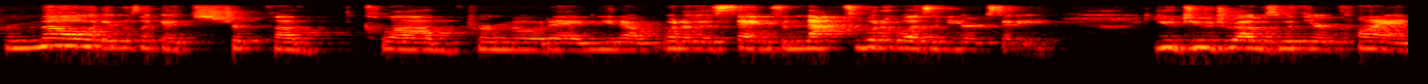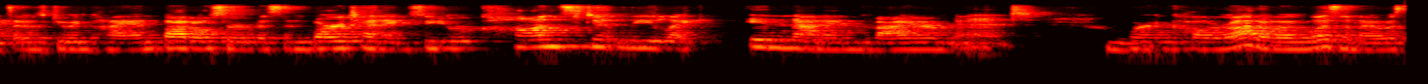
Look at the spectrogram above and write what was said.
promote. It was like a strip club club promoting, you know, one of those things. And that's what it was in New York City you do drugs with your clients. I was doing high end bottle service and bartending. So you're constantly like in that environment. Where in Colorado, I wasn't. I was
